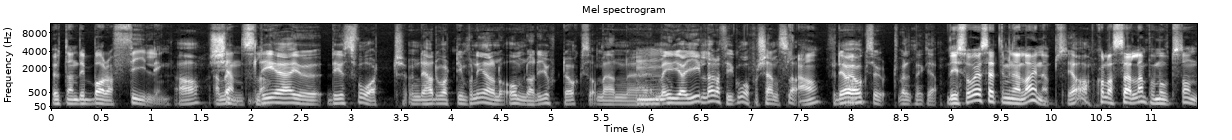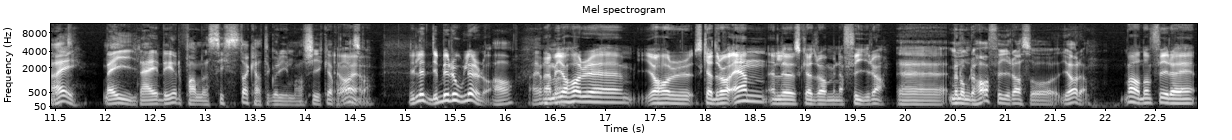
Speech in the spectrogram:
utan det är bara feeling. Ja, Känsla. Det är ju det är svårt. Men Det hade varit imponerande om du hade gjort det också. Men, eh, Mm. men jag gillar att vi går på känsla. Ja, För det har ja. jag också gjort väldigt mycket. Det är så jag sätter mina lineups. Ja. Kolla sällan på motståndet. Nej, nej, nej, det är fan den sista kategorin man kikar på. Ja, alltså. ja. Det, det blir roligare då. Ja, jag Nej, men jag har, eh, jag har, ska jag dra en eller ska jag dra mina fyra? eh, men om du har fyra så gör det. Ja, de fyra är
